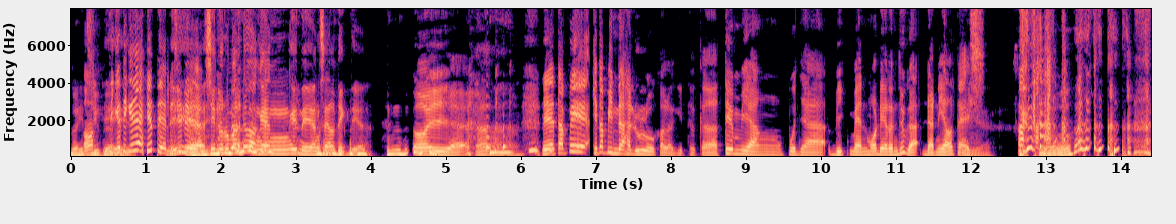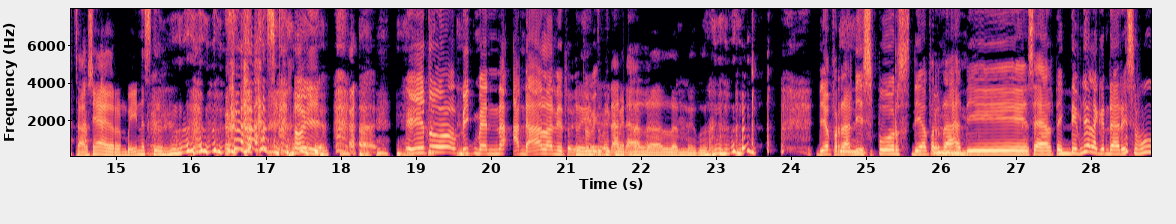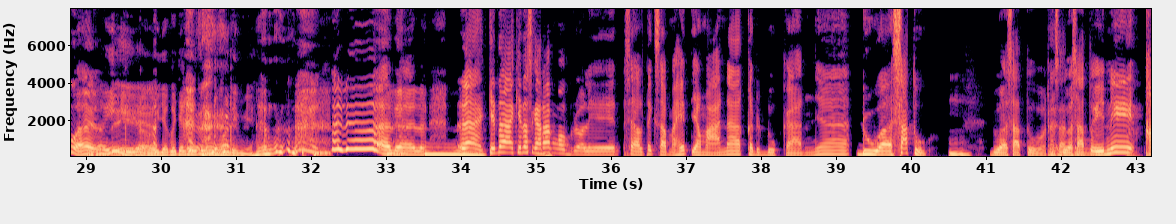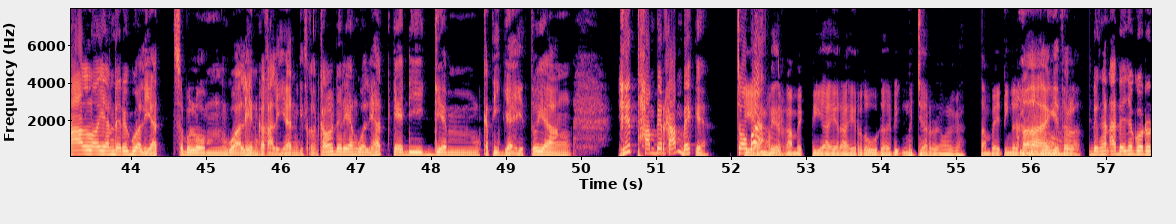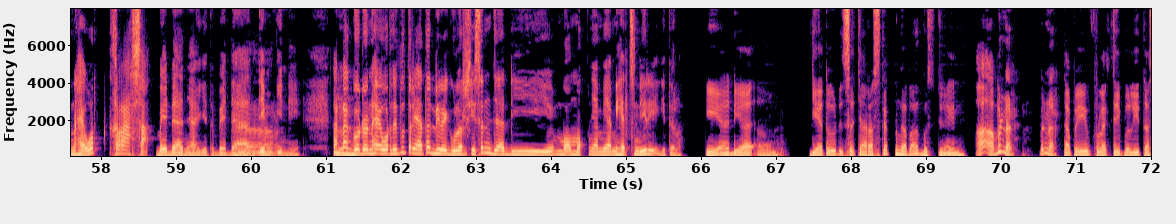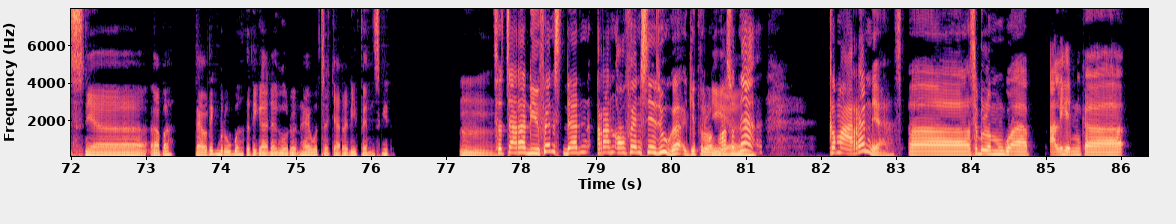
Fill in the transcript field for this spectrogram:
Gue hits Oh, juga. tiga-tiganya hit ya di sini Iya, ya. Si Nurman doang yang ini yang Celtic dia. Oh iya. Ah. Ya tapi kita pindah dulu kalau gitu ke tim yang punya big man modern juga, Daniel Tesh. Iya. Seharusnya Iron Baines tuh. Oh iya. itu big man andalan itu. Itu Itu big man big man andalan. andalan itu. Dia pernah di Spurs, dia pernah di Celtic. Timnya legendaris semua. Oh, iya, jago-jago semua timnya. Aduh, ada ada. Nah, kita kita sekarang ngobrolin Celtic sama Heat yang mana kedudukannya 2-1. Hmm. 21. Nah, 21. 21 ini kalau yang dari gua lihat sebelum gua alihin ke kalian gitu kan. Kalau dari yang gua lihat kayak di game ketiga itu yang hit hampir comeback ya. Iya, Coba hampir Hampir. comeback di akhir-akhir tuh udah di- ngejar mereka. Sampai tinggal lima Ah, doang. gitu loh. Dengan adanya Gordon Hayward kerasa bedanya gitu, beda Benar. tim ini. Karena Hmm. Gordon Hayward itu ternyata di regular season jadi momoknya Miami Heat sendiri gitu loh. Iya, dia dia tuh secara stat nggak bagus Jin. Ah, ah, bener, bener. Tapi fleksibilitasnya apa? Celtic berubah ketika ada Gordon Hayward secara defense gitu. Hmm. secara defense dan run offense-nya juga gitu loh. Iya. Maksudnya kemarin ya eh sebelum gua alihin ke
